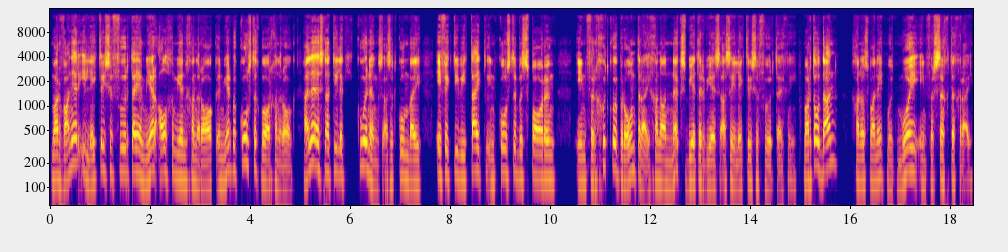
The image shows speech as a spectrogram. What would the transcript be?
maar wanneer elektriese voertuie meer algemeen gaan raak en meer bekostigbaar gaan raak, hulle is natuurlik konings as dit kom by effektiwiteit en kostebesparing en vir goedkoop rondry gaan daar niks beter wees as 'n elektriese voertuig nie. Maar tot dan gaan ons maar net moet mooi en versigtig ry.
